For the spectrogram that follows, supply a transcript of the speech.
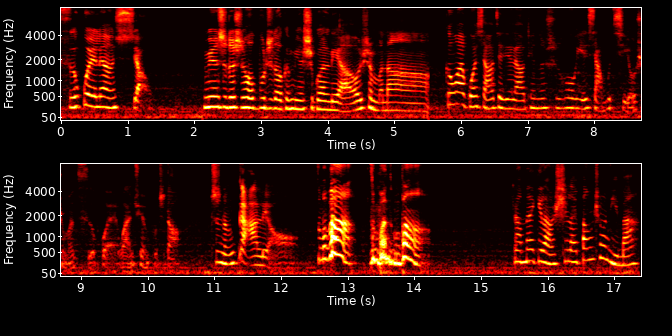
词汇量小，面试的时候不知道跟面试官聊什么呢？跟外国小姐姐聊天的时候也想不起有什么词汇，完全不知道，只能尬聊，怎么办？怎么办？怎么办？让 Maggie 老师来帮助你吧！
